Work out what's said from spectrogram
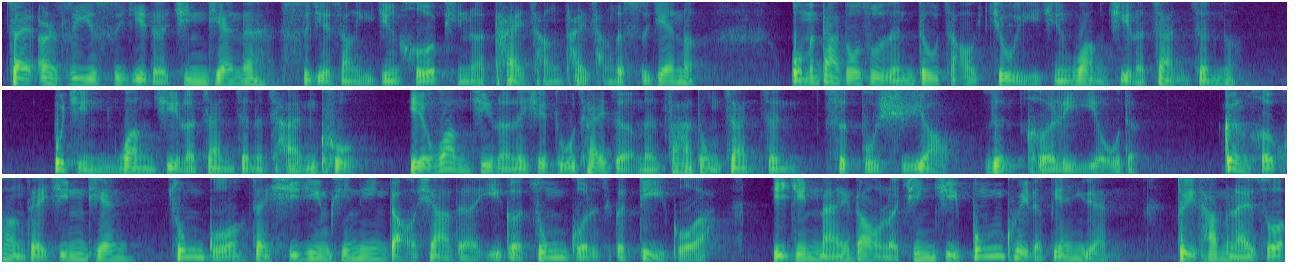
在二十一世纪的今天呢，世界上已经和平了太长太长的时间了。我们大多数人都早就已经忘记了战争了，不仅忘记了战争的残酷，也忘记了那些独裁者们发动战争是不需要任何理由的。更何况在今天，中国在习近平领导下的一个中国的这个帝国啊，已经来到了经济崩溃的边缘。对他们来说，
